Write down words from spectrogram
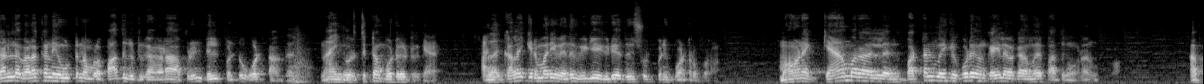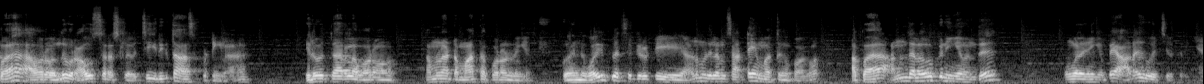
கண்ணில் விளக்கணையை விட்டு நம்மளை பார்த்துக்கிட்டு இருக்காங்கடா அப்படின்னு டெல் பண்ணிட்டு ஓட்டாங்க நான் இங்க ஒரு திட்டம் போட்டுக்கிட்டு இருக்கேன். அதை கலைக்கிற மாதிரி வந்து வீடியோ வீடியோ எதுவும் ஷூட் பண்ணி போட்டுற போறான். மவனை கேமரா இல்லை இந்த பட்டன் மைக்க கூட இவன் கையில வைக்காத மாதிரி பாத்துக்கோங்கடான்னு விட்டுருவான். அப்ப அவர் வந்து ஒரு ஹவுஸ் அரெஸ்ட்ல வச்சு இதுக்கு தான் ஆசைப்பட்டீங்களா? இருபத்தாறுல வரோம் தமிழ்நாட்டை மாத்த போறோம்ன்றீங்க. இப்போ இந்த ஒய் செக்யூரிட்டி அனுமதி இல்லாம சட்டையை மாத்துங்க பார்க்கலாம். அப்ப அந்த அளவுக்கு நீங்க வந்து உங்களை நீங்க போய் அடகு வச்சிருக்கீங்க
